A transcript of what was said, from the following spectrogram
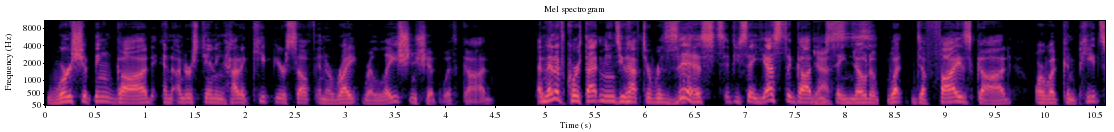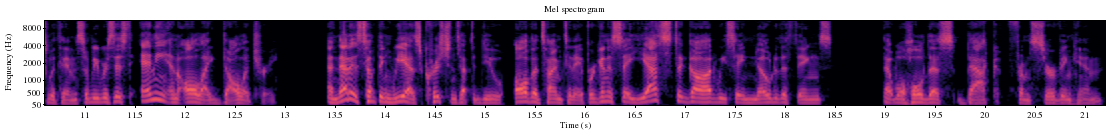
worshiping God and understanding how to keep yourself in a right relationship with God. And then, of course, that means you have to resist. If you say yes to God, yes. you say no to what defies God or what competes with Him. So we resist any and all idolatry. And that is something we as Christians have to do all the time today. If we're going to say yes to God, we say no to the things that will hold us back from serving Him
